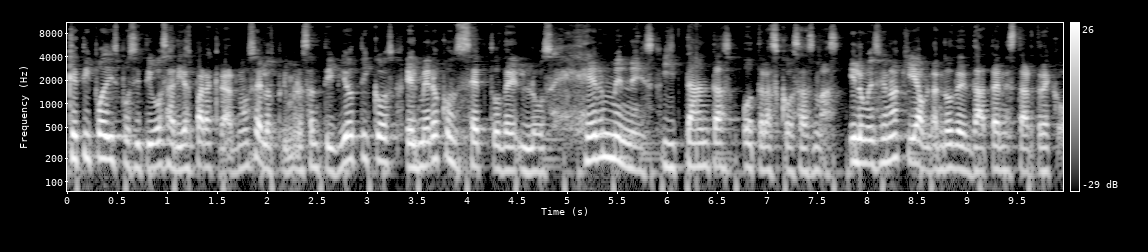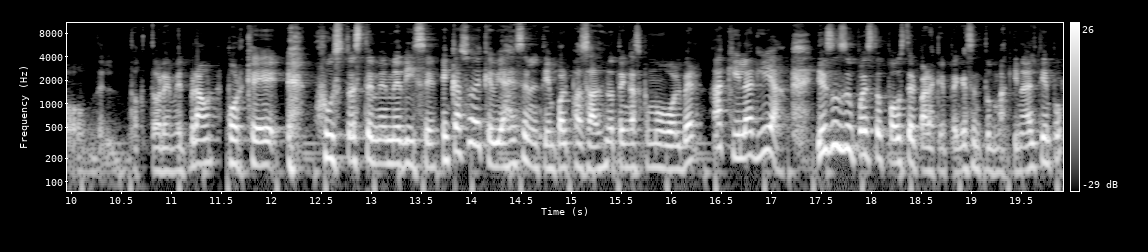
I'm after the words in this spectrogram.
qué tipo de dispositivos harías para crear, no sé, los primeros antibióticos, el mero concepto de los gérmenes y tantas otras cosas más. Y lo menciono aquí hablando de data en Star Trek o del doctor Emmett Brown, porque justo este meme dice en caso de que viajes en el tiempo al pasado y no tengas cómo volver, aquí la guía y es un supuesto póster para que pegues en tu máquina del tiempo.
